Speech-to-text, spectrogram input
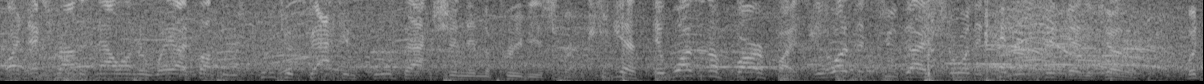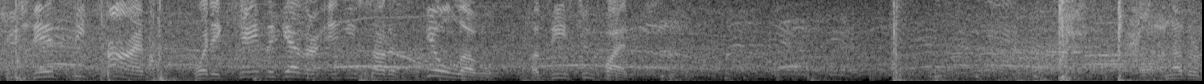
All right, next round is now underway. I thought there was pretty good back and forth action in the previous frame. Yes, it wasn't a bar fight. It wasn't two guys throwing the kitchen sink at each other. But you did see times where they came together and you saw the skill level of these two fighters. Another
